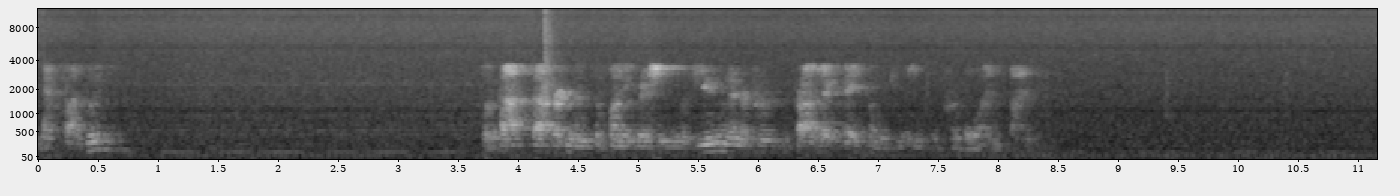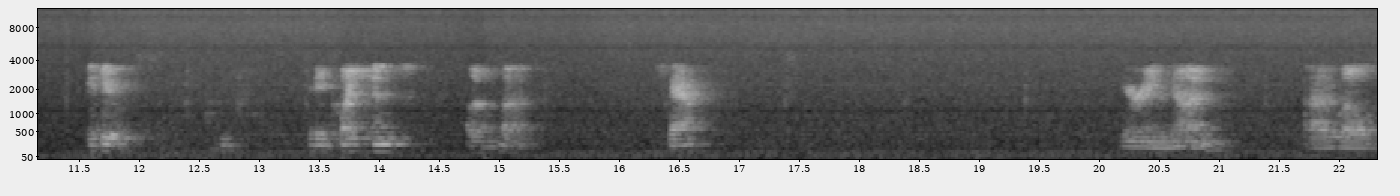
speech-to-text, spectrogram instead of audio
Next slide, please. That recommends the planning commission review and approve the project based on the commission's approval and findings. Thank you. Any questions of, uh, staff? Hearing none, I will,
